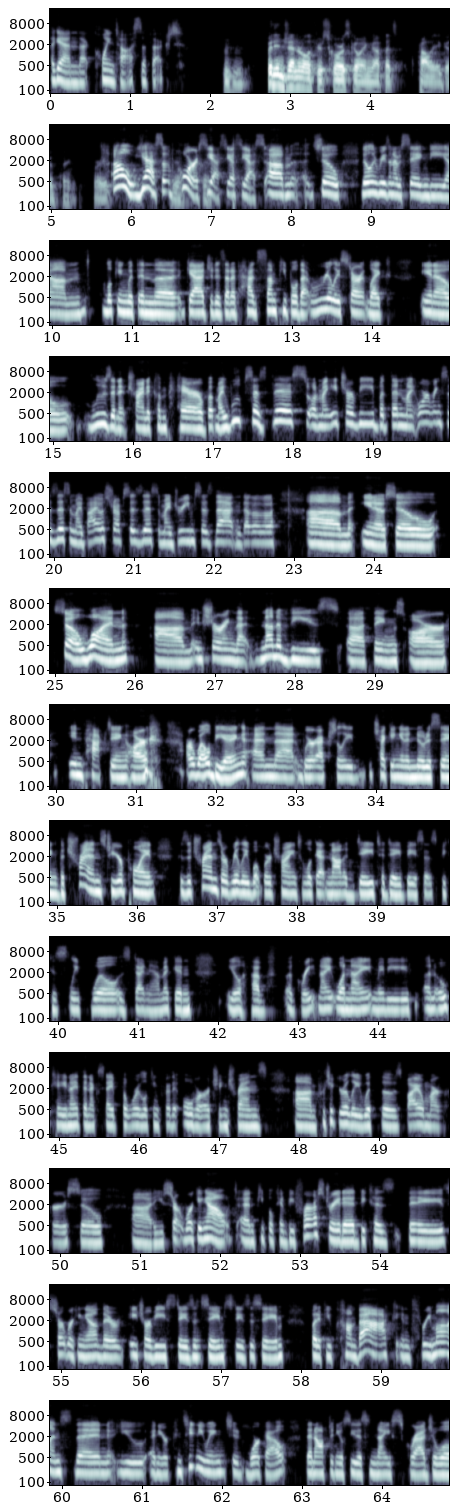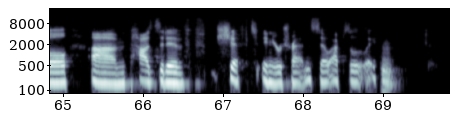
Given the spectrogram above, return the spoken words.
again that coin toss effect mm-hmm. but in general if your score is going up that's probably a good thing right? Oh yes, of yeah, course, yeah. yes, yes, yes. Um, so the only reason I was saying the um, looking within the gadget is that I've had some people that really start like you know losing it trying to compare. But my Whoop says this on my HRV, but then my Oura Ring says this, and my BioStrap says this, and my Dreem says that, and da da da. Um, you know, so so one um, ensuring that none of these uh, things are impacting our our well-being and that we're actually checking in and noticing the trends to your point because the trends are really what we're trying to look at not a day-to-day basis because sleep will is dynamic and you'll have a great night one night and maybe an okay night the next night but we're looking for the overarching trends um, particularly with those biomarkers. So uh, you start working out and people can be frustrated because they start working out their hrv stays the same stays the same. But if you come back in three months then you and you're continuing to work out then often you'll see this nice gradual um, positive shift in your trend so absolutely. Hmm.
